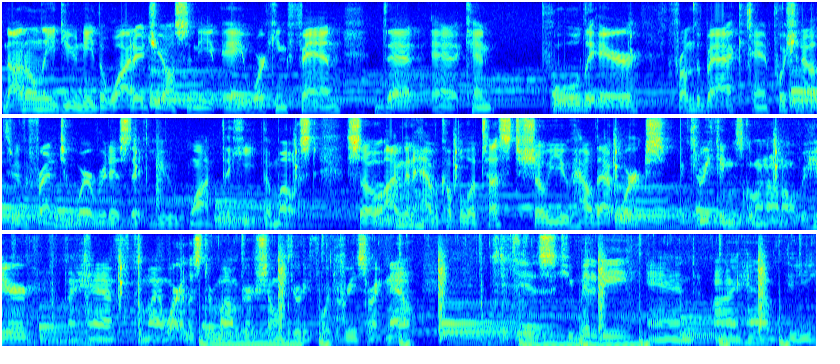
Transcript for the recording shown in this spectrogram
not only do you need the wattage, you also need a working fan that uh, can pull the air from the back and push it out through the front to wherever it is that you want the heat the most. So I'm gonna have a couple of tests to show you how that works. Three things going on over here. I have my wireless thermometer showing 34 degrees right now. It is humidity and I have the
